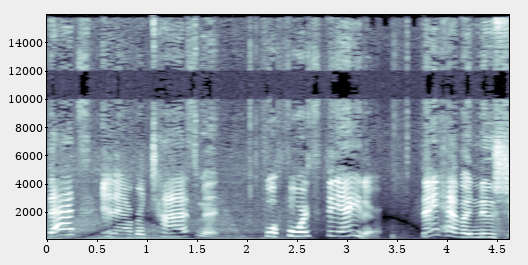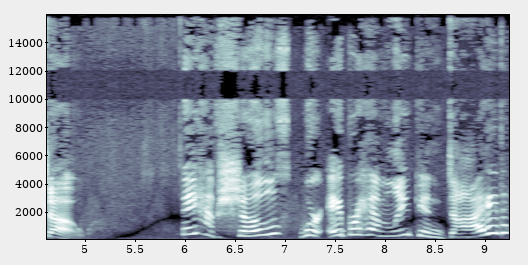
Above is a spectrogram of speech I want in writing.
That's an advertisement for Ford's Theater. They have a new show. They have shows where Abraham Lincoln died?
